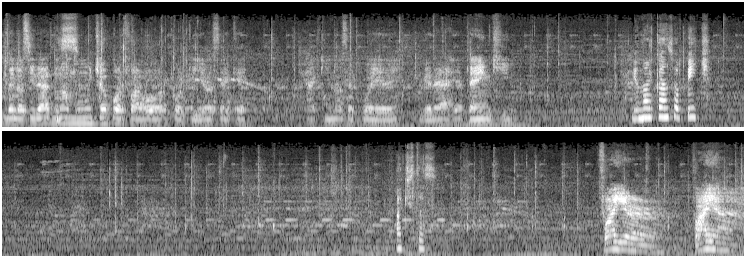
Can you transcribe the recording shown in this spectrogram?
Velocidad no mucho, por favor. Porque yo sé que aquí no se puede. Gracias. Thank you. Yo no alcanzo a Peach. Aquí estás. Fire. Fire.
